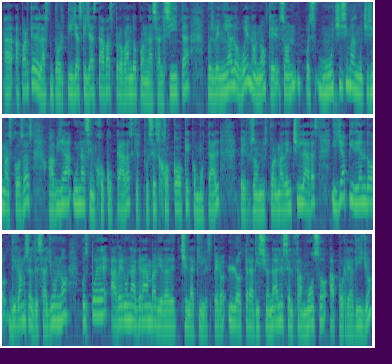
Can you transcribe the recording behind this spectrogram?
aparte de las tortillas que ya estabas probando con la salsita, pues venía lo bueno, ¿no? Que son pues muchísimas, muchísimas cosas. Había unas enjococadas, que pues es jocoque como tal, pero son forma de enchiladas. Y ya pidiendo, digamos, el desayuno, pues puede haber una gran variedad de chilaquiles, pero lo tradicional es el famoso aporreadillo,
